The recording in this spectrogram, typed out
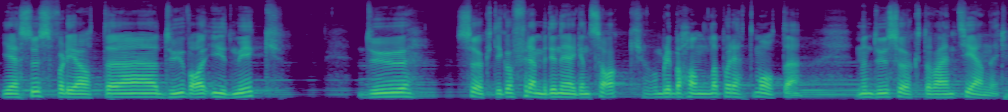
Jesus, fordi at uh, du var ydmyk. Du søkte ikke å fremme din egen sak og bli behandla på rett måte, men du søkte å være en tjener.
